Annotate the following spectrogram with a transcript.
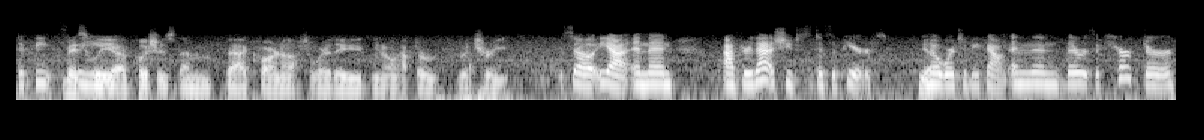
defeats Basically, the uh, pushes them back far enough to where they, you know, have to retreat. So yeah, and then after that, she just disappears, Yeah. nowhere to be found. And then there was a character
